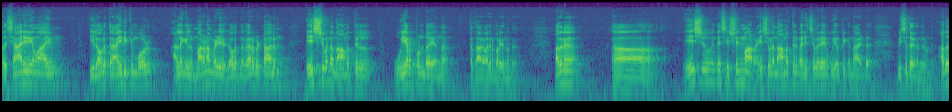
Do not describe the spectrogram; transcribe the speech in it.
അത് ശാരീരികമായും ഈ ലോകത്തിലായിരിക്കുമ്പോൾ അല്ലെങ്കിൽ മരണം വഴി ലോകത്തിന് വേർപെട്ടാലും യേശുവിന്റെ നാമത്തിൽ ഉയർപ്പുണ്ട് എന്ന് കർത്താവിന് വചനം പറയുന്നുണ്ട്. അതിന് യേശുവിന്റെ ശിഷ്യന്മാർ യേശുവിന്റെ നാമത്തിൽ മരിച്ചവരെ ഉയർപ്പിക്കുന്നതായിട്ട് വിശുദ്ധ ഗ്രന്ഥനുണ്ട് അത്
